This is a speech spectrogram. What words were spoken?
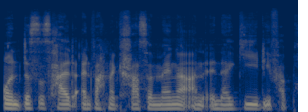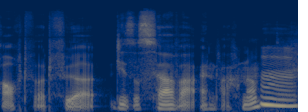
Und das ist halt einfach eine krasse Menge an Energie, die verbraucht wird für diese Server einfach. Ne? Hm.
